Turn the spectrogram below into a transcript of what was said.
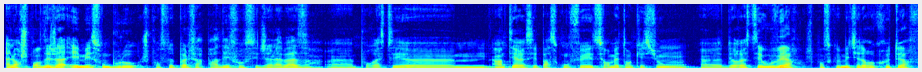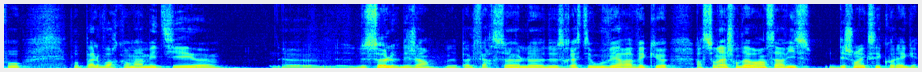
Alors je pense déjà aimer son boulot, je pense ne pas le faire par défaut, c'est déjà la base, euh, pour rester intéressé par ce qu'on fait, de se remettre en question, de rester ouvert. Je pense que le métier de recruteur, il faut, faut pas le voir comme un métier euh, de seul déjà, de ne pas le faire seul, euh, de se rester ouvert avec. Euh, alors si on a la chance d'avoir un service, d'échanger avec ses collègues,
